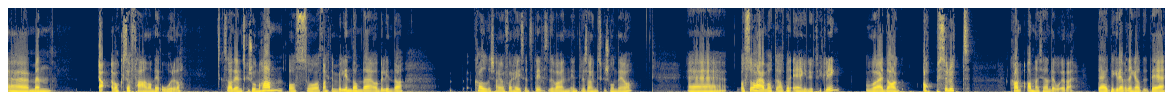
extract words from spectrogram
Eh, men ja, jeg var ikke så fan av det ordet, da. Så hadde jeg en diskusjon med han, og så snakket jeg med Belinda om det, og Belinda kaller seg jo for høysensitiv, så det var en interessant diskusjon, det òg. Eh, og så har jeg måtte, hatt min egen utvikling, hvor jeg i dag absolutt kan anerkjenne det ordet der. Det er et begrep jeg tenker at det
